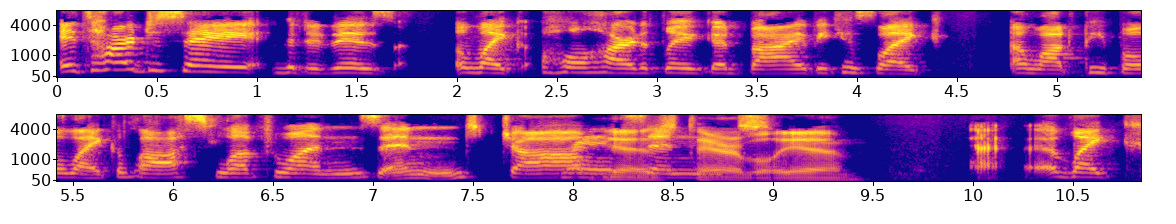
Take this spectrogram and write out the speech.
it's hard to say that it is like wholeheartedly a goodbye because like a lot of people like lost loved ones and jobs Right. Yeah, it's and terrible. Yeah. uh, like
